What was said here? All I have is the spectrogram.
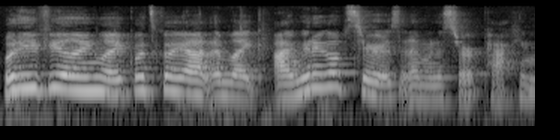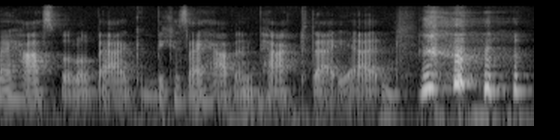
what are you feeling? Like, what's going on? I'm like, I'm gonna go upstairs and I'm gonna start packing my hospital bag because I haven't packed that yet.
